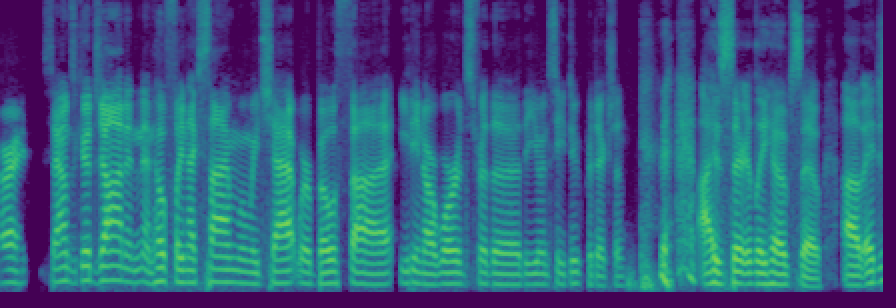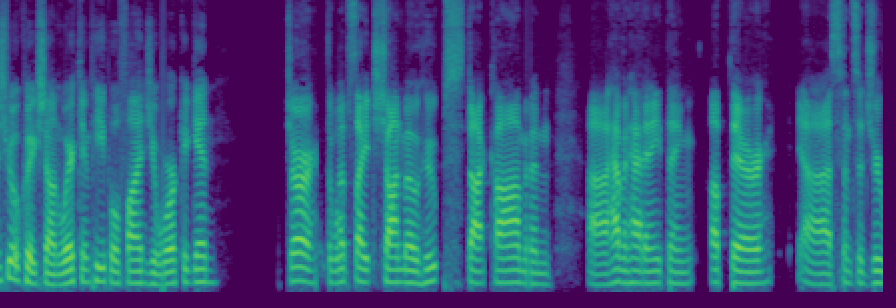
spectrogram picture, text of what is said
All right. Sounds good, John. And, and hopefully next time when we chat, we're both uh, eating our words for the, the UNC Duke prediction. I certainly hope so. Uh, and just real quick, Sean, where can people find your work again? Sure. The website, seanmohoops.com. And I uh, haven't had anything up there uh, since the Drew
